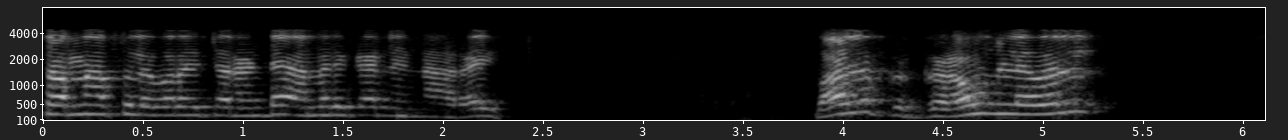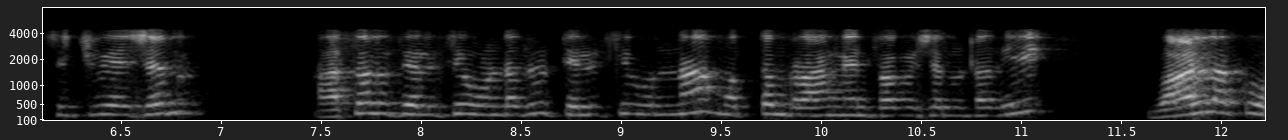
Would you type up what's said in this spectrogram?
సన్నాసులు ఎవరైతారంటే అమెరికన్ ఎన్ఆర్ఐ. వాళ్ళకు గ్రౌండ్ లెవెల్ సిచ్యువేషన్ అసలు తెలిసి ఉండదు. తెలిసి ఉన్నా మొత్తం రాంగ్ ఇన్ఫర్మేషన్ ఉంటుంది. వాళ్ళకు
